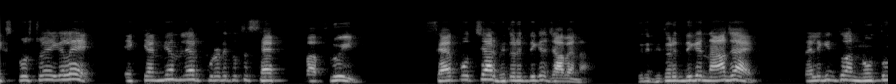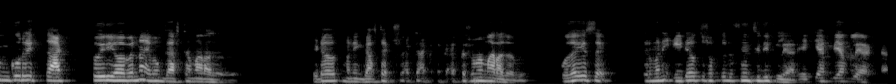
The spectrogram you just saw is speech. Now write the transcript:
এক্সপোজড হয়ে গেলে এই ক্যাম্বিয়াম লেয়ার পুরোটা হচ্ছে স্যাপ বা ফ্লুইড। স্যাপ হচ্ছে আর ভিতরের দিকে যাবে না। যদি ভিতরের দিকে না যায়, তাহলে কিন্তু আর নতুন করে কাঠ তৈরি হবে না এবং গাছটা মারা যাবে। এটা মানে গাছটা একটা সময় মারা যাবে। বোঝা গেছে? তার মানে এটা হচ্ছে সবচেয়ে সেন্সিটিভ লেয়ার এই ক্যাম্বিয়াম লেয়ারটা।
